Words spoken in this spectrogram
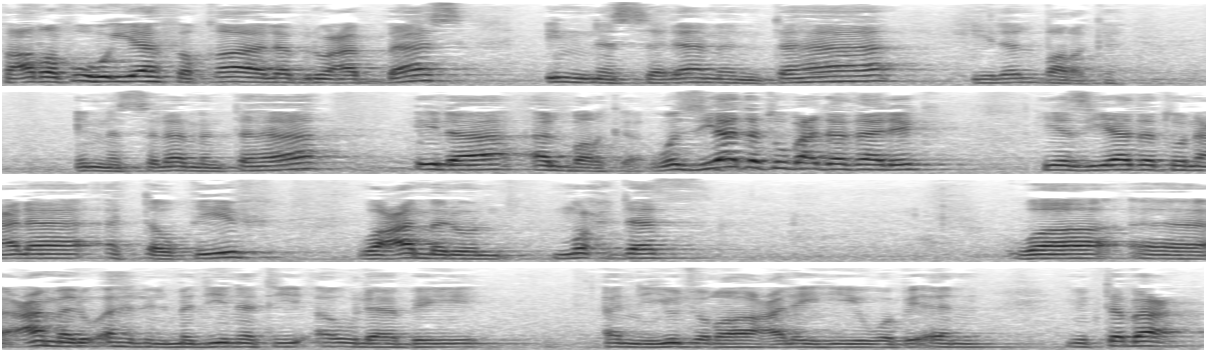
فعرفوه إياه فقال ابن عباس إن السلام انتهى إلى البركة. إن السلام انتهى إلى البركة. والزيادة بعد ذلك هي زيادة على التوقيف وعمل محدث وعمل أهل المدينة أولى بأن يجرى عليه وبأن يتبع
